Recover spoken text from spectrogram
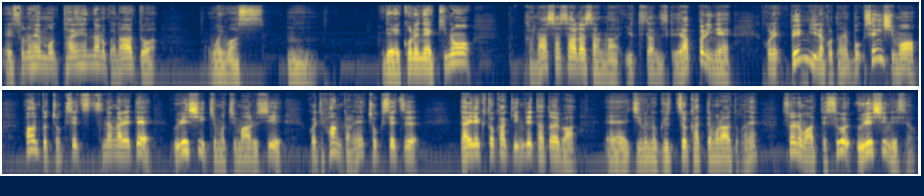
えー、その辺も大変なのかなとは思います。うん。でこれね昨日かな笹原さんが言ってたんですけどやっぱりねこれ便利なことね。僕選手もファンと直接つながれて嬉しい気持ちもあるしこうやってファンからね直接ダイレクト課金で例えば、えー、自分のグッズを買ってもらうとかね。そういうのもあってすごい嬉しいんですよ。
